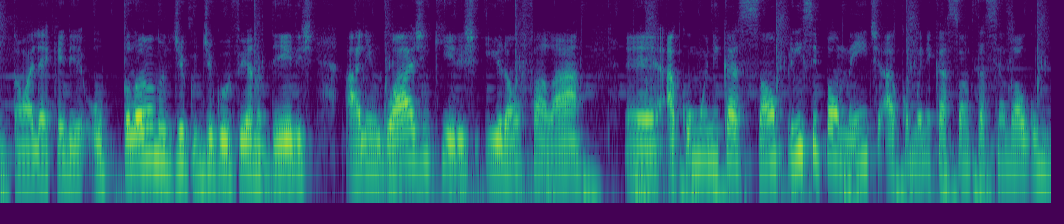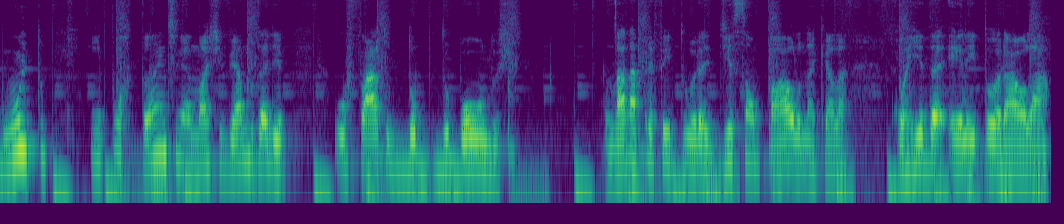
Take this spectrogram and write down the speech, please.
Então, olha aquele o plano de, de governo deles, a linguagem que eles irão falar, é, a comunicação, principalmente a comunicação que está sendo algo muito importante. Né? Nós tivemos ali o fato do, do Boulos lá na prefeitura de São Paulo, naquela corrida eleitoral lá,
